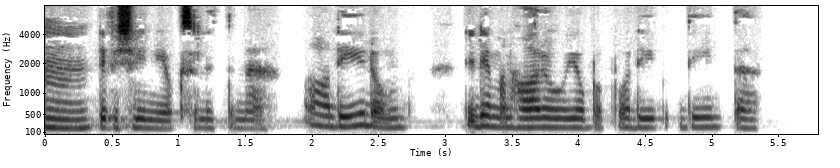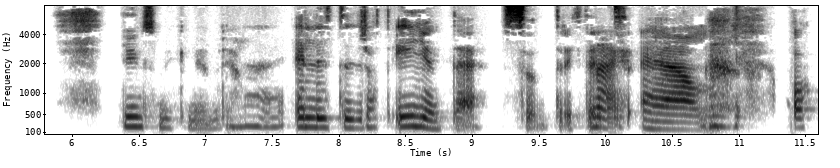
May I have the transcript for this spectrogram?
Mm. Det försvinner ju också lite med, ja det är ju de, det är det man har att jobba på. Det, det är inte, det är inte så mycket mer med det. Nej, elitidrott är ju inte sunt riktigt. Nej. Ehm, och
